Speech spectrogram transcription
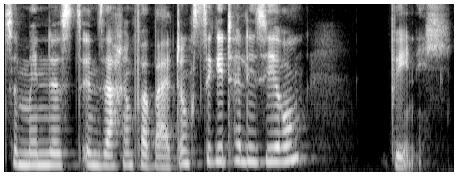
zumindest in Sachen Verwaltungsdigitalisierung, wenig.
